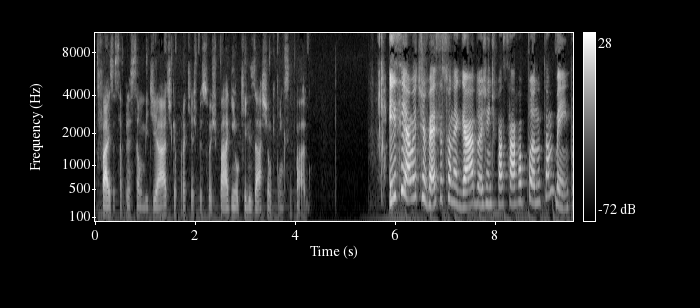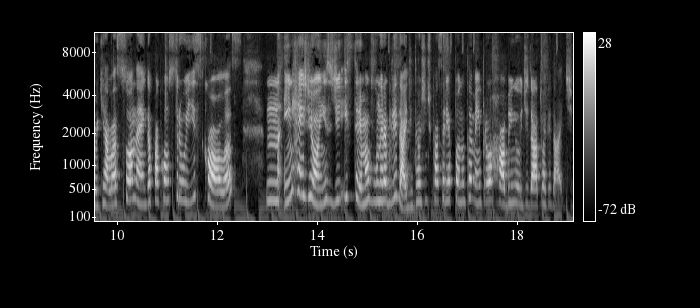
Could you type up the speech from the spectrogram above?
faz essa pressão midiática para que as pessoas paguem o que eles acham que tem que ser pago. E se ela tivesse sonegado, a gente passava pano também, porque ela sonega para construir escolas em regiões de extrema vulnerabilidade. Então a gente passaria pano também para o Robin Hood da atualidade.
